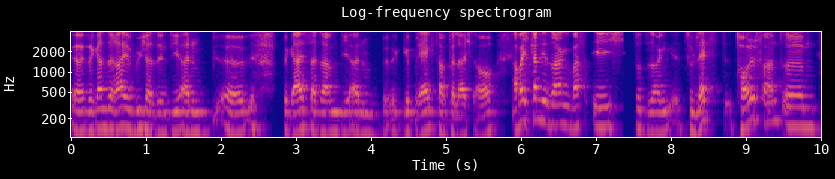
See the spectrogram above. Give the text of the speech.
eine ganze Reihe Bücher sind, die einem äh, begeistert haben, die einem geprägt haben vielleicht auch. Aber ich kann dir sagen, was ich sozusagen zuletzt toll fand. Ähm,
